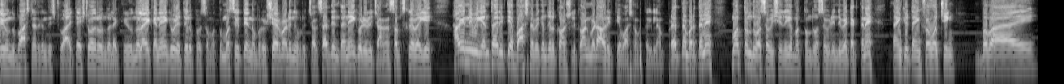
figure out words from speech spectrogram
ಈ ಒಂದು ಭಾಷಣ ಇಷ್ಟು ಆಯ್ತಾ? ಇಷ್ಟ ಒಂದು ಲೈಕ್ ನೀವು ಒಂದು ಲೈಕ್ ಅನೇಕ ವಿಡಿಯೋ ತಿಳಿದು ಸಮ ತುಂಬ ಸಿಗುತ್ತೆ. ಇನ್ನೊಬ್ರು ಶೇರ್ ಮಾಡಿ, ಇನ್ನೊಬ್ರು ಚಾಲ್. ಸಾಧ್ಯ ಅನೇಕ ವಿಡಿಯೋ ಚಾನಲ್ ಸಬ್ಸ್ಕ್ರೈಬ್ ಆಗಿ, ಹಾಗೆ ನಿಮಗೆ ಎಂಥ ರೀತಿಯ ಭಾಷಣ ಬೇಕಂತ ಕಾನ್ಸ್ಲಿ ಕಾನ್ ಮಾಡಿ, ಆ ರೀತಿಯ ಭಾಷಣ ಗೊತ್ತಾಗಿಲ್ಲ ನಾನು ಪ್ರಯತ್ನ ಪಡ್ತೇನೆ. ಮತ್ತೊಂದು ಹೊಸ ವಿಷಯದಿಗೆ ಮತ್ತೊಂದು ಹೊಸ ವಿಡಿಯೋದಿಂದ ಭೇಟಿ ಆಗ್ತಾನೆ thank you thank for watching bye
